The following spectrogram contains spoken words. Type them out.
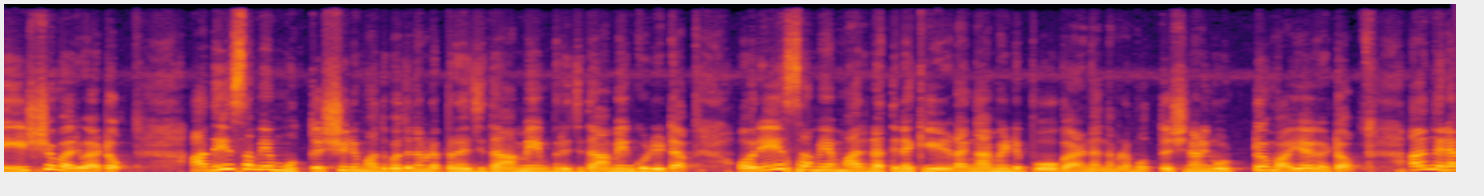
ദേഷ്യം വരും കേട്ടോ. അതേസമയം മുത്തശ്ശനും അതുപോലെ നമ്മുടെ പ്രജിതാമയും പ്രജിതാമയും കൂടിയിട്ട് ഒരേ സമയം മരണത്തിന് കീഴടങ്ങാൻ വേണ്ടി പോകുകയാണ് നമ്മുടെ മുത്തശ്ശനാണെങ്കിൽ ഒട്ടും വയ്യ കേട്ടോ. അങ്ങനെ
